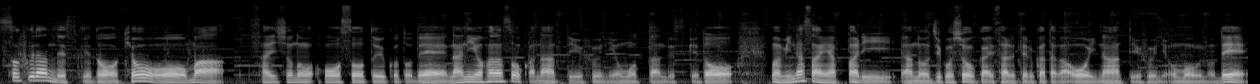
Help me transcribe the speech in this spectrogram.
速なんですけど今日まあ最初の放送ということで何を話そうかなっていうふうに思ったんですけど、まあ、皆さんやっぱりあの自己紹介されてる方が多いなっていうふうに思うので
